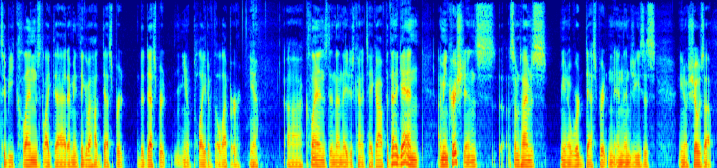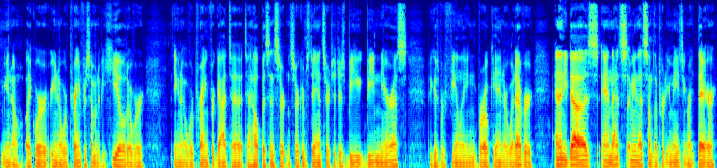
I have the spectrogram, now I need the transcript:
to be cleansed like that. I mean, think about how desperate the desperate you know plight of the leper, Yeah. Uh, cleansed, and then they just kind of take off. But then again, I mean, Christians uh, sometimes you know we're desperate, and, and then Jesus you know shows up. You know, like we're you know we're praying for someone to be healed, or we're you know we're praying for God to to help us in a certain circumstance, or to just be be near us because we're feeling broken or whatever. And then he does, and that's I mean that's something pretty amazing right there.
